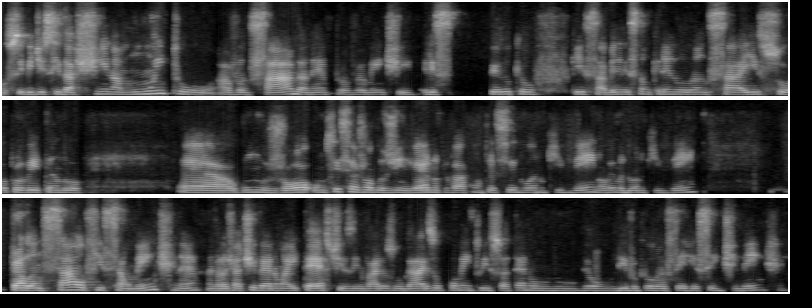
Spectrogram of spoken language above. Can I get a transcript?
o CBDC da China muito avançada, né? Provavelmente eles pelo que eu fiquei sabendo, eles estão querendo lançar isso aproveitando é, alguns jogos, não sei se é jogos de inverno que vai acontecer no ano que vem, novembro do ano que vem, para lançar oficialmente, né? Mas elas já tiveram aí testes em vários lugares. Eu comento isso até no, no meu livro que eu lancei recentemente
